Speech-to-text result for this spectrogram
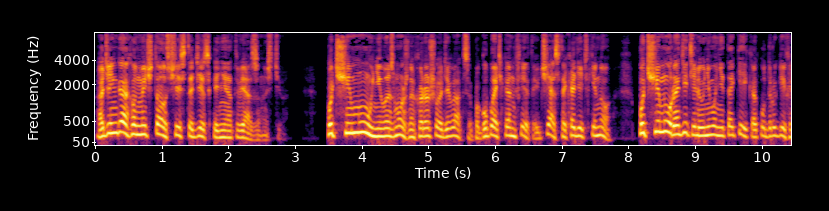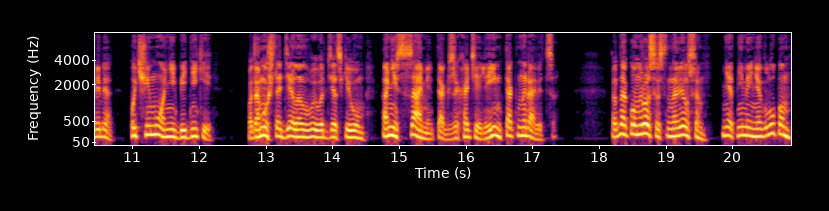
О деньгах он мечтал с чисто детской неотвязанностью. Почему невозможно хорошо одеваться, покупать конфеты и часто ходить в кино? Почему родители у него не такие, как у других ребят? Почему они бедняки? Потому что делал вывод детский ум, они сами так захотели, им так нравится. Однако он рос и становился нет, не менее глупым,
